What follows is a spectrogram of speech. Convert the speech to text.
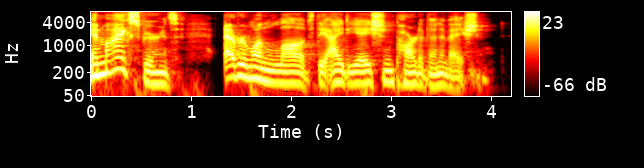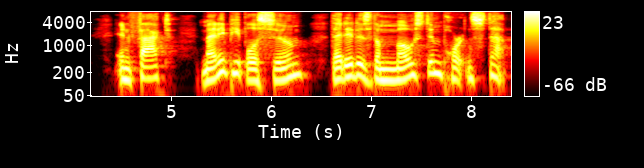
In my experience, everyone loves the ideation part of innovation. In fact, many people assume that it is the most important step,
